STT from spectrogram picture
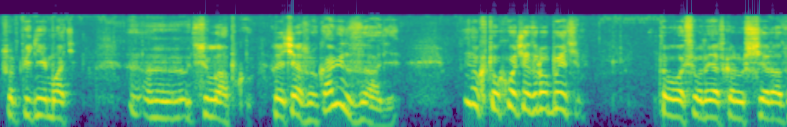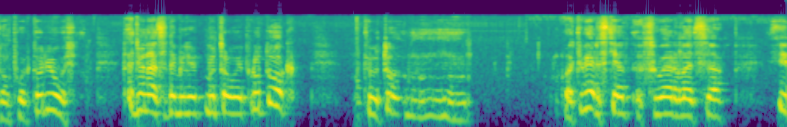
щоб піднімати е, цю лапку, речажок, а він ззаді. Ну, хто хоче зробити, то ось вони, я ж кажу, ще разом повторюсь. Та 12-мм пруток, тут отверстя сверлиться і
